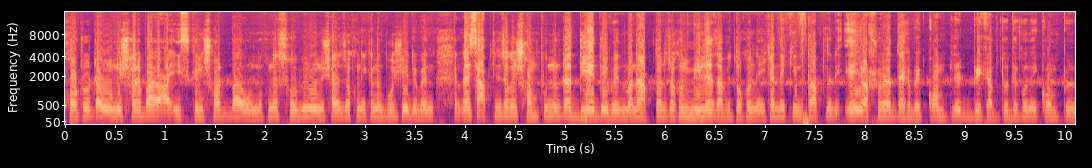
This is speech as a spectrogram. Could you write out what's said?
ফটোটা অনুসারে বা স্ক্রিনশট বা অন্য কোনো ছবি অনুসারে যখন এখানে বসিয়ে দেবেন গ্যাস আপনি যখন সম্পূর্ণটা দিয়ে দেবেন মানে আপনার যখন মিলে যাবে, তখন এখানে কিন্তু আপনার এই অপশনটা দেখাবে কমপ্লিট বেকআপ তো দেখুন, এই কমপ্লিট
